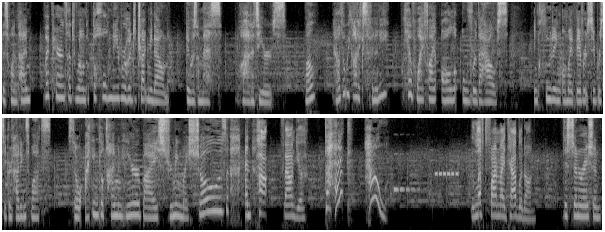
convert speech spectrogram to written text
This one time, my parents had to round up the whole neighborhood to track me down. It was a mess. A lot of tears. Well, now that we got Xfinity, we have Wi Fi all over the house, including all my favorite super secret hiding spots. So I can kill time in here by streaming my shows and. Ha! Found you. The heck? How? You left to Find My tablet on. This generation,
